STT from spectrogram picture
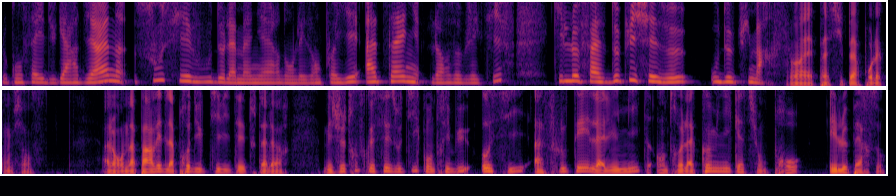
Le conseil du Guardian, souciez-vous de la manière dont les employés atteignent leurs objectifs, qu'ils le fassent depuis chez eux ou depuis mars. Ouais, pas super pour la confiance. Alors on a parlé de la productivité tout à l'heure, mais je trouve que ces outils contribuent aussi à flouter la limite entre la communication pro et le perso.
